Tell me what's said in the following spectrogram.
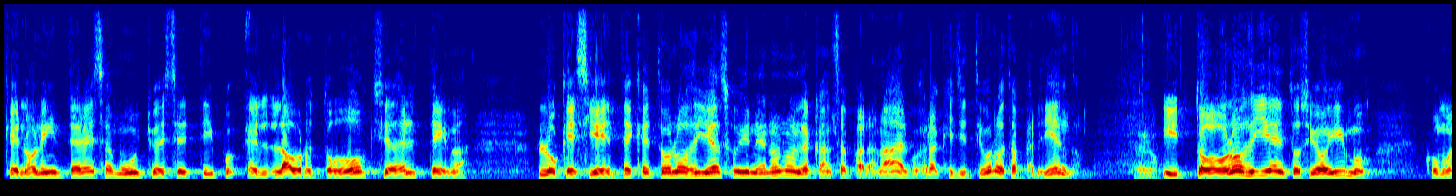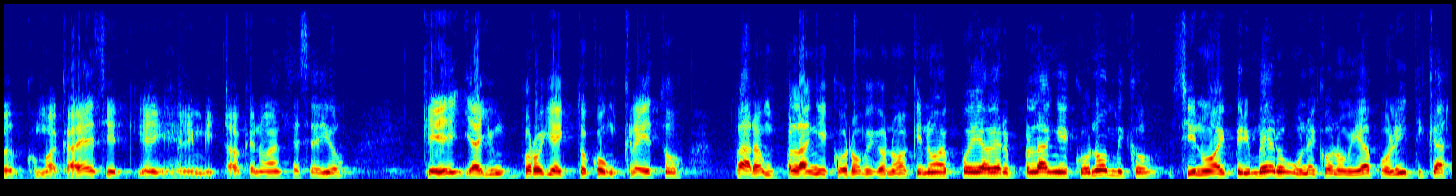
que no le interesa mucho ese tipo, el, la ortodoxia del tema, lo que siente es que todos los días su dinero no le alcanza para nada, el poder adquisitivo lo está perdiendo. Y todos los días, entonces oímos, como, como acaba de decir el invitado que nos antecedió, que ya hay un proyecto concreto para un plan económico. No, aquí no puede haber plan económico si no hay primero una economía política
